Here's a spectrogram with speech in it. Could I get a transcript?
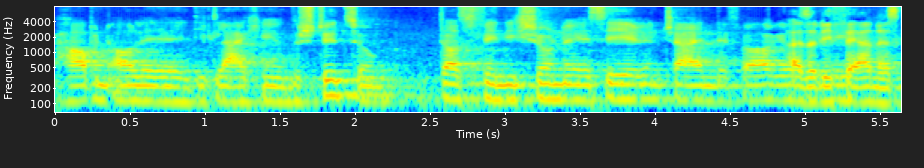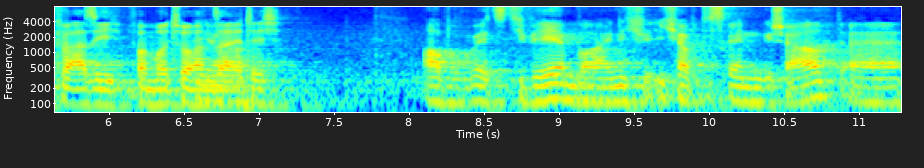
haben alle die gleiche Unterstützung? Das finde ich schon eine sehr entscheidende Frage. Also die Fairness quasi von motorenseitig. Ja. Aber jetzt die WM war eigentlich, ich habe das Rennen geschaut, äh,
